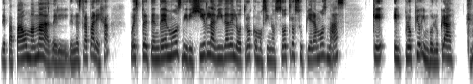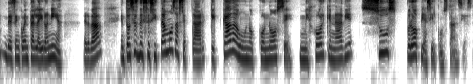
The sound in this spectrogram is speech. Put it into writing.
de papá o mamá de nuestra pareja, pues pretendemos dirigir la vida del otro como si nosotros supiéramos más que el propio involucrado. Des en cuenta la ironía, ¿verdad? Entonces necesitamos aceptar que cada uno conoce mejor que nadie sus propias circunstancias,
